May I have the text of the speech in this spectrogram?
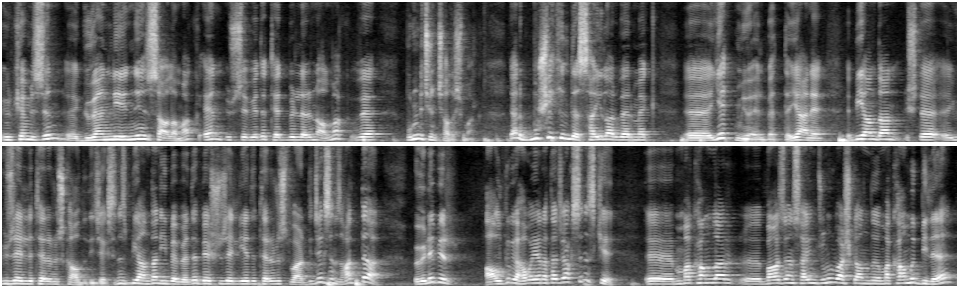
ülkemizin e, güvenliğini sağlamak, en üst seviyede tedbirlerini almak ve bunun için çalışmak. Yani bu şekilde sayılar vermek e, yetmiyor elbette. Yani bir yandan işte e, 150 terörist kaldı diyeceksiniz. Bir yandan İBB'de 557 terörist var diyeceksiniz. Hatta öyle bir algı ve hava yaratacaksınız ki e, makamlar e, bazen Sayın Cumhurbaşkanlığı makamı bile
